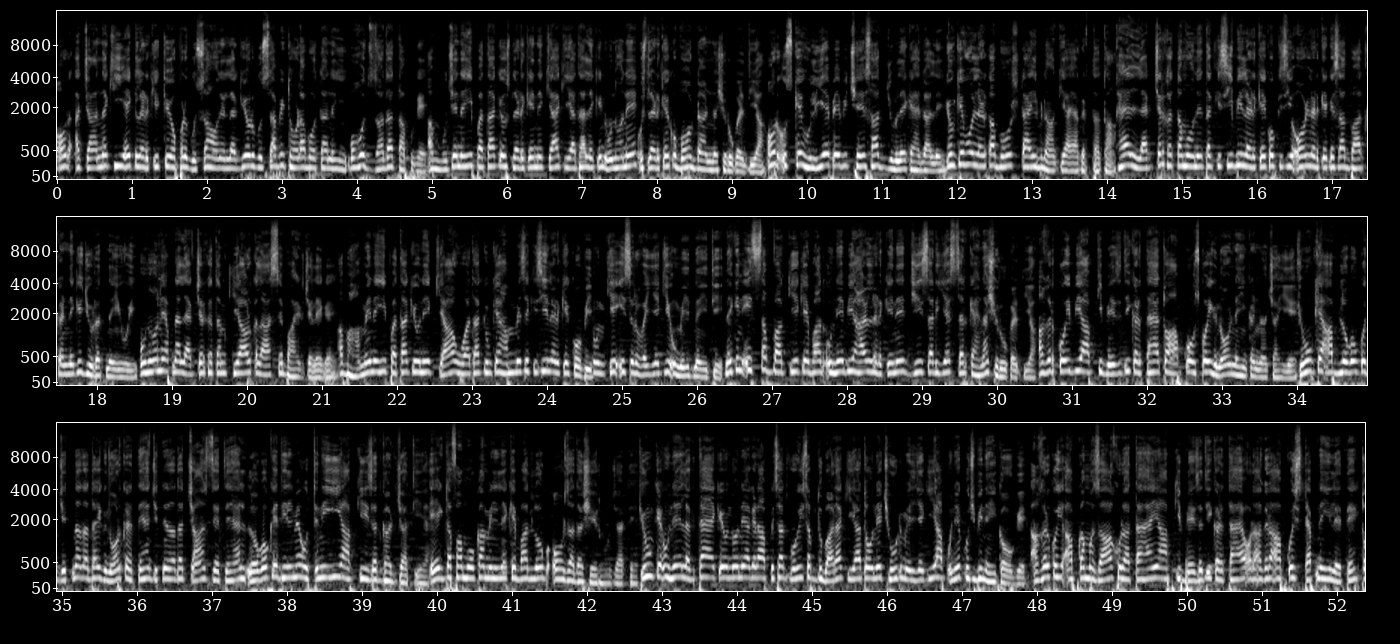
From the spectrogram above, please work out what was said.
और अचानक ही एक लड़की के ऊपर गुस्सा होने लगे और गुस्सा भी थोड़ा बहुत नहीं, बहुत ज़्यादा तप गए। अब मुझे नहीं पता कि उस लड़के ने क्या किया था, लेकिन उन्होंने उस लड़के को बहुत डांटना शुरू कर दिया और उसके हुलिये पे भी छह सात जुमले कह डाले, क्योंकि वो लड़का बहुत स्टाइल बना के आया करता था। खैर लेक्चर खत्म होने तक किसी भी लड़के को किसी और लड़के के साथ बात करने की ज़रूरत नहीं हुई। उन्होंने अपना लेक्चर खत्म किया और क्लास से बाहर चले गए। अब हमें नहीं पता कि उन्हें क्या हुआ था, क्योंकि हम में से किसी लड़के को भी उनके इस रवैये की उम्मीद नहीं थी। लेकिन इस सब वाक्य के बाद उन्हें भी हर लड़के ने, जी सर, यस सर कहना शुरू कर दिया। अगर कोई भी आपकी बेइज्जती करता है तो आपको उसको इग्नोर नहीं करना चाहिए। क्योंकि आप लोगों को जितना ज़्यादा इग्नोर करते हैं, जितने ज़्यादा चांस देते हैं, लोगों के दिल में उतनी ही आपकी इज़्ज़त घट जाती है। एक दफ़ा मौका मिलने के बाद लोग और ज़्यादा शेर हो जाते हैं। क्योंकि उन्हें लगता है कि उन्होंने अगर आपके साथ वही सब दोबारा किया तो उन्हें छूट मिल जाएगी। आप उन्हें कुछ भी नहीं कहोगे। अगर कोई आपका मज़ाक उड़ाता है या आपकी बेजती करता है, और अगर आप कोई स्टेप नहीं लेते तो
